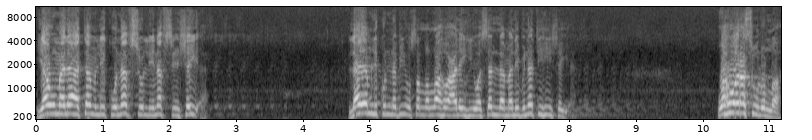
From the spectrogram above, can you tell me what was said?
يوم لا تملك نفس لنفس شيئا. لا يملك النبي صلى الله عليه وسلم لابنته شيئا. وهو رسول الله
